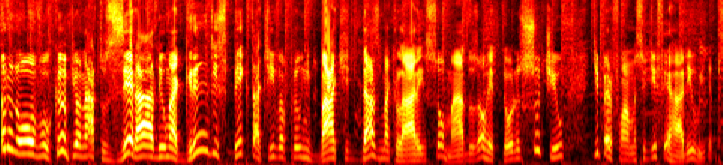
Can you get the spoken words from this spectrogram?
Ano novo, campeonato zerado e uma grande expectativa para o embate das McLaren somados ao retorno sutil de performance de Ferrari e Williams.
